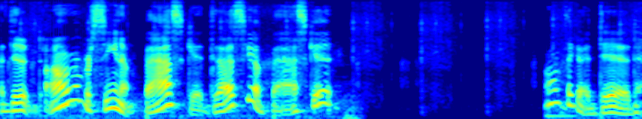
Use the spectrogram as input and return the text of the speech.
I did. I don't remember seeing a basket. Did I see a basket? I don't think I did.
